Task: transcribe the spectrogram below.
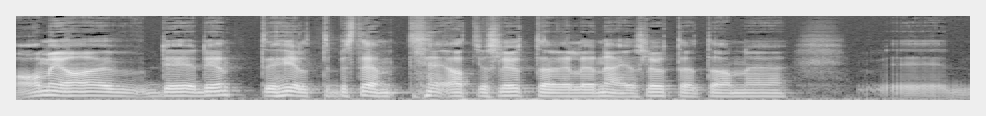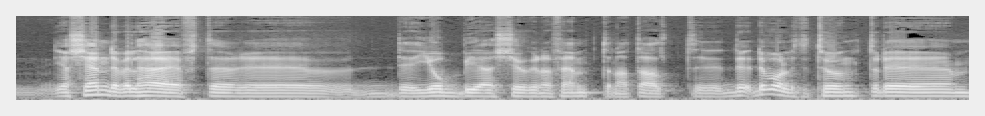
Ja men jag, det, det, är inte helt bestämt att jag slutar eller när jag slutar utan eh, eh jag kände väl här efter eh, det jobbiga 2015 att allt, eh, det, det, var lite tungt och det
